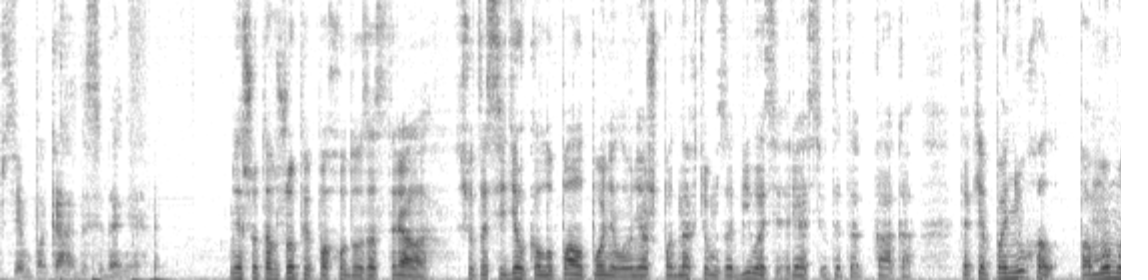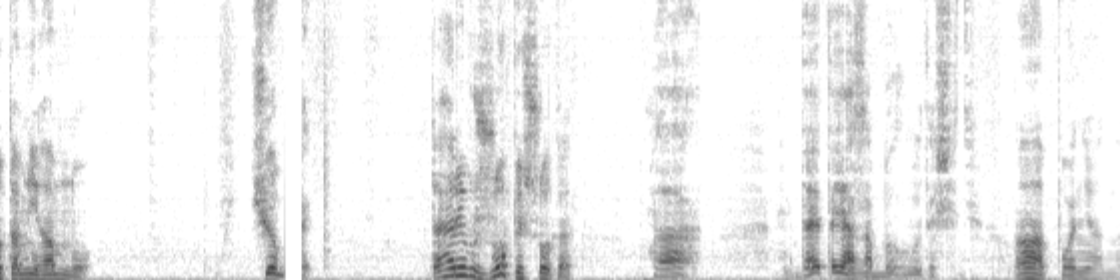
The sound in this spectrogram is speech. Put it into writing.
Всем пока, до свидания. Мне что-то в жопе, походу, застряло. Что-то сидел, колупал, понял, у меня аж под ногтем забилась грязь, вот эта кака. Так я понюхал, по-моему, там не гомно. Че, блядь? Да говорю, в жопе что-то. А, да это я забыл вытащить. А, понятно.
